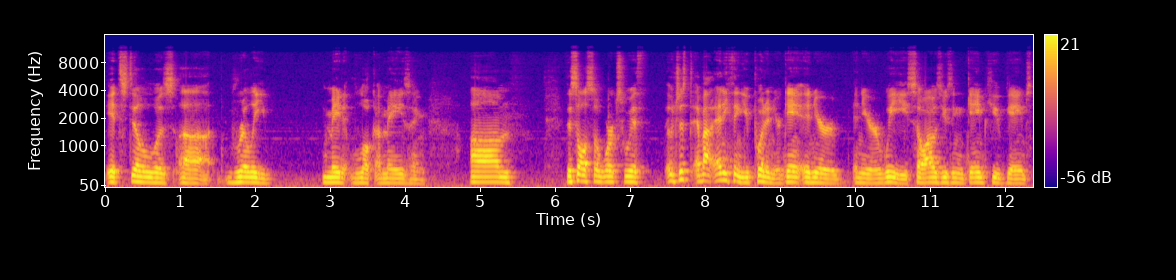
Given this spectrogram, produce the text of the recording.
it still was uh, really made it look amazing. Um, this also works with just about anything you put in your game in your in your Wii. So I was using GameCube games.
